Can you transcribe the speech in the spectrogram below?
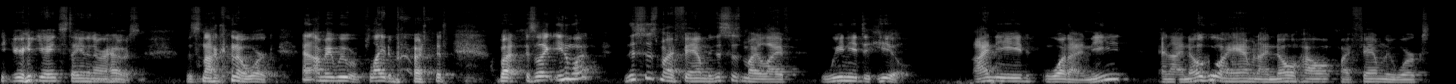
you, you ain't staying in our house it's not going to work. And I mean, we were polite about it, but it's like, you know what? This is my family. This is my life. We need to heal. I need what I need, and I know who I am, and I know how my family works.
